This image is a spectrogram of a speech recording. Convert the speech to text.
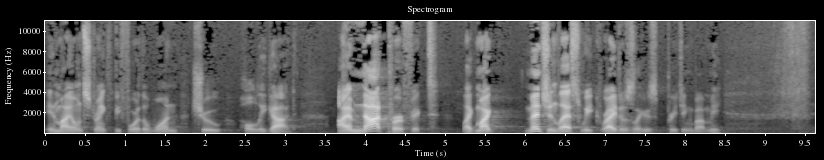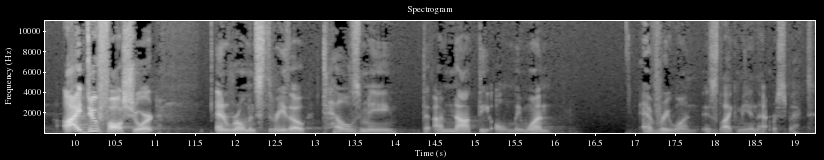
in my own strength before the one true holy God. I am not perfect, like Mike mentioned last week, right? It was like he was preaching about me. I do fall short. And Romans 3, though, tells me that I'm not the only one. Everyone is like me in that respect.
